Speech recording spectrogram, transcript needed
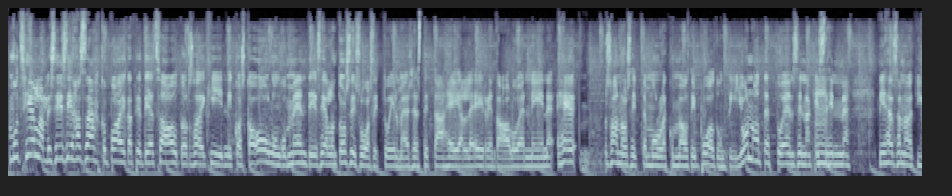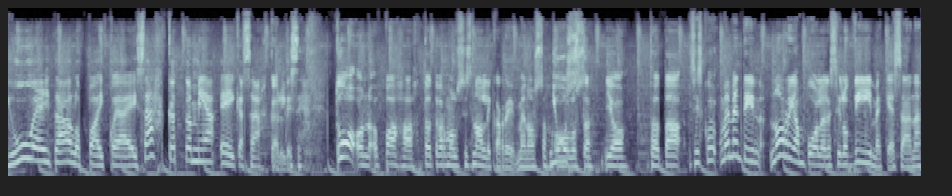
Mutta siellä oli siis ihan sähköpaikat ja tiedätkö, auton sai kiinni, koska Oulun kun mentiin, siellä on tosi suosittu ilmeisesti tämä heidän leirintäalue, niin he sanoi sitten mulle, kun me oltiin puoli tuntia jonotettu ensinnäkin mm. sinne, niin hän sanoi, että juu, ei täällä ole paikkoja, ei sähköttömiä eikä sähköllisiä. Tuo on paha. Te olette varmaan ollut siis nallikari menossa Just. Oulusta. Joo. Tota, siis kun me mentiin Norjan puolelle silloin viime kesänä,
